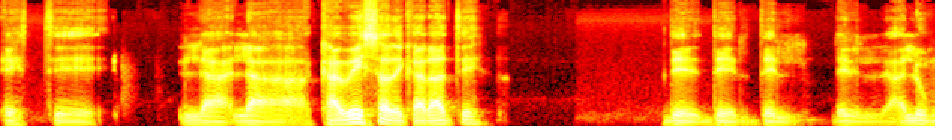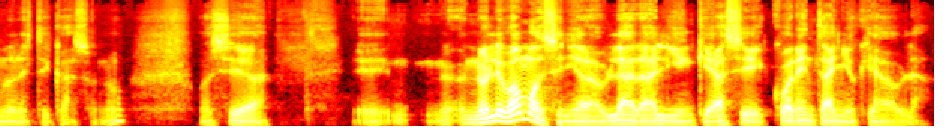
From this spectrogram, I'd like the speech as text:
este, la, cabeza de karate del, alumno en este caso, ¿no? O sea, eh, no, le vamos a enseñar a hablar a alguien que hace 40 años que habla.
